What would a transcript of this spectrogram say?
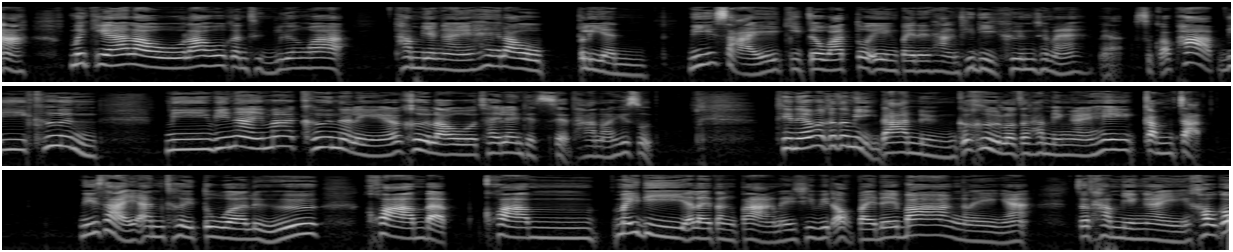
อะเมื่อกี้เราเล่ากันถึงเรื่องว่าทำยังไงให้เราเปลี่ยนนิสัยกิจวัตรตัวเองไปในทางที่ดีขึ้นใช่ไหมแบบสุขภาพดีขึ้น มีวินัยมากขึ้นอะไรเงี้ยก็คือเราใช้แรงเสียดทานน้อยที่สุด ทีนี้มันก็จะมีอีกด้านหนึ่งก็คือเราจะทำยังไงให้กำจัด นิสัยอันเคยตัวหรือความแบบความไม่ดีอะไรต่างๆ ในชีวิตออกไปได้บ้างอะไรอย่างเงี้ย จะทำยังไง เขาก็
